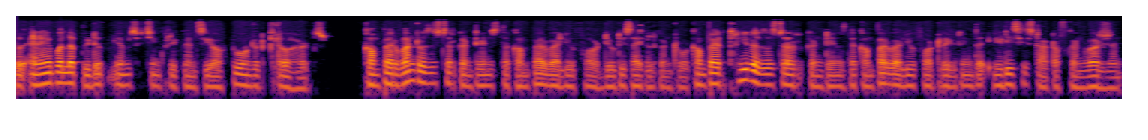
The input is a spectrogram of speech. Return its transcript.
to enable a PWM switching frequency of 200 kHz. Compare 1 resistor contains the compare value for duty cycle control. Compare 3 resistor contains the compare value for triggering the ADC start of conversion.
